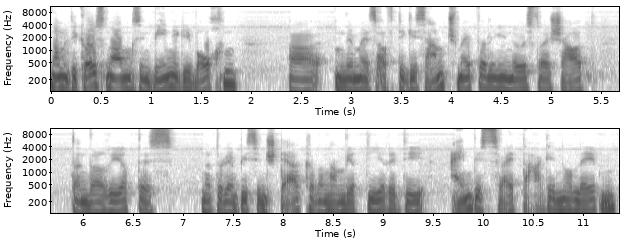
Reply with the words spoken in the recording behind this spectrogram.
nochmal, die Größenordnung sind wenige Wochen. Äh, und wenn man jetzt auf die Gesamtschmetterlinge in Österreich schaut, dann variiert es natürlich ein bisschen stärker. Dann haben wir Tiere, die ein bis zwei Tage nur leben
